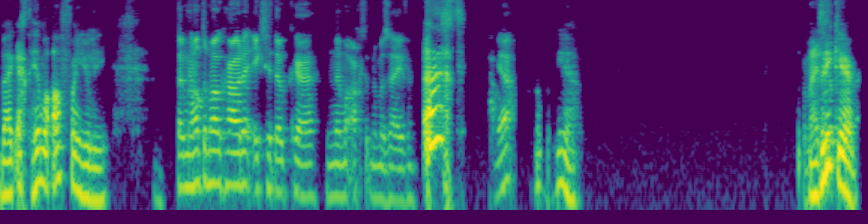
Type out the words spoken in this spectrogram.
wijk echt helemaal af van jullie. Zal ik mijn hand omhoog houden? Ik zit ook eh, nummer 8 op nummer 7. Echt? Ja. Ja. Voor mij Drie het keer.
